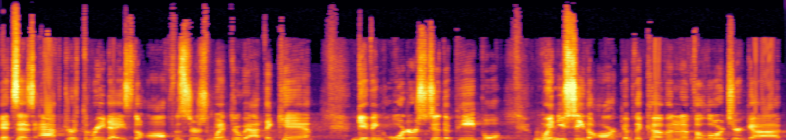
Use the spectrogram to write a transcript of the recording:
It says, After three days, the officers went throughout the camp, giving orders to the people When you see the ark of the covenant of the Lord your God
